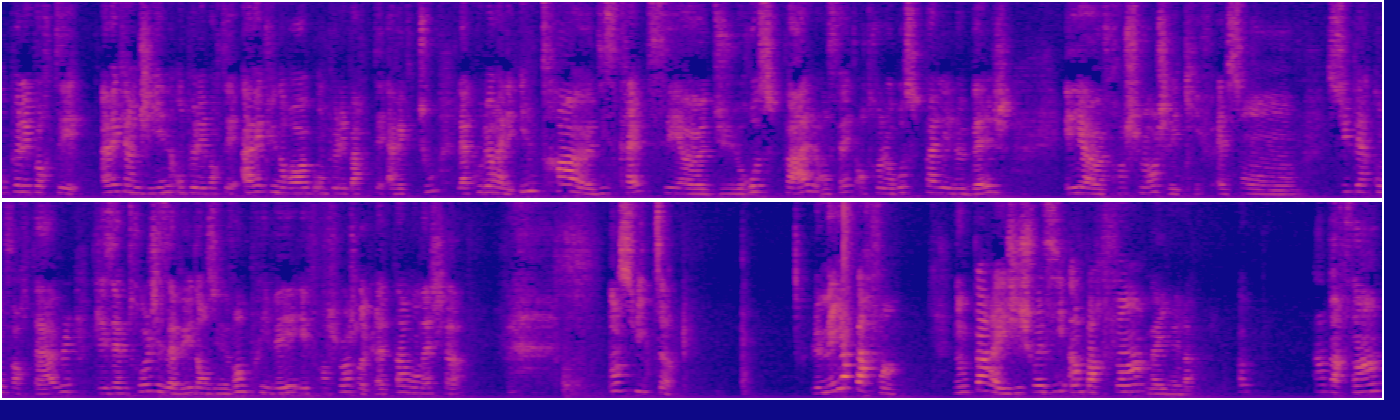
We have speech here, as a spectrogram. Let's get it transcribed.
On peut les porter avec un jean, on peut les porter avec une robe, on peut les porter avec tout. La couleur, elle est ultra euh, discrète. C'est euh, du rose pâle, en fait, entre le rose pâle et le beige. Et euh, franchement, je les kiffe. Elles sont super confortables. Je les aime trop. Je les avais eues dans une vente privée. Et franchement, je regrette pas mon achat. Ensuite, le meilleur parfum. Donc pareil, j'ai choisi un parfum. Bah, il est là parfum,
